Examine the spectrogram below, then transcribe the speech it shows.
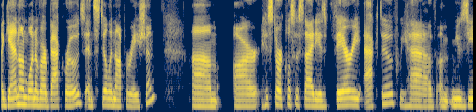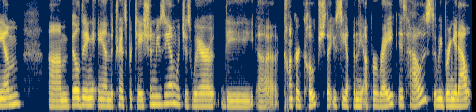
again on one of our back roads and still in operation. Um, our historical society is very active. We have a museum um, building and the transportation museum, which is where the uh, Concord coach that you see up in the upper right is housed. So we bring it out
